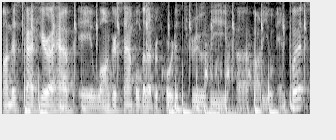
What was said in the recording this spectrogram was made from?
On this pad here, I have a longer sample that I've recorded through the uh, audio input.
